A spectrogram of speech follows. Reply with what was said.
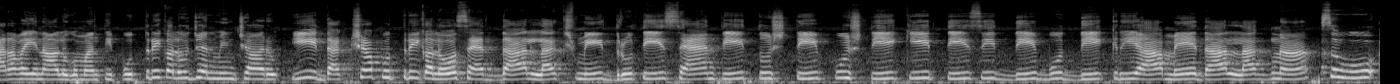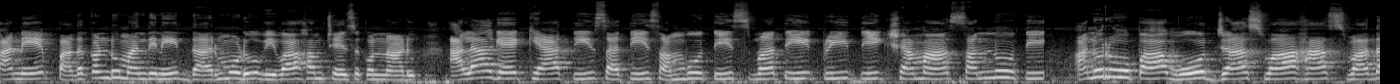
అరవై నాలుగు మంది పుత్రికలు జన్మించారు. ఈ దక్ష పుత్రికలో శ్రద్ధ లక్ష్మి ధృతి శాంతి తుష్టి పుష్టి కీర్తి సిద్ధి బుద్ధి క్రియ మేధ లగ్న పశువు అనే పదకొండు మందిని ధర్ముడు వివాహం చేసుకున్నాడు. అలాగే ఖ్యాతి సతి సంభూతి స్మృతి ప్రీతి క్షమ సన్నూతి అనురూప ఊర్జ స్వాహ స్వద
